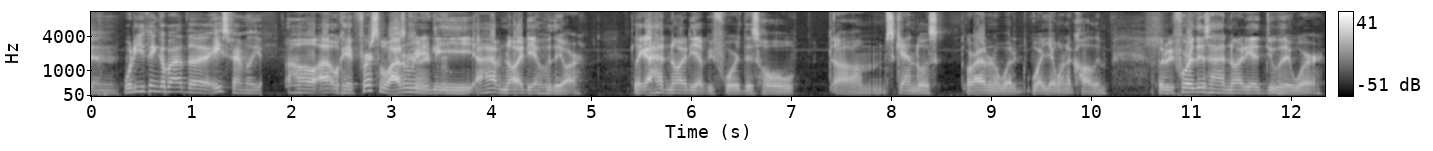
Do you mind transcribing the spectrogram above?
And What do you think about the Ace family? Oh, I- okay. First of all, I don't really. I have no idea who they are. Like, I had no idea before this whole um, scandal is, or I don't know what what you want to call them. But before this, I had no idea who they were.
